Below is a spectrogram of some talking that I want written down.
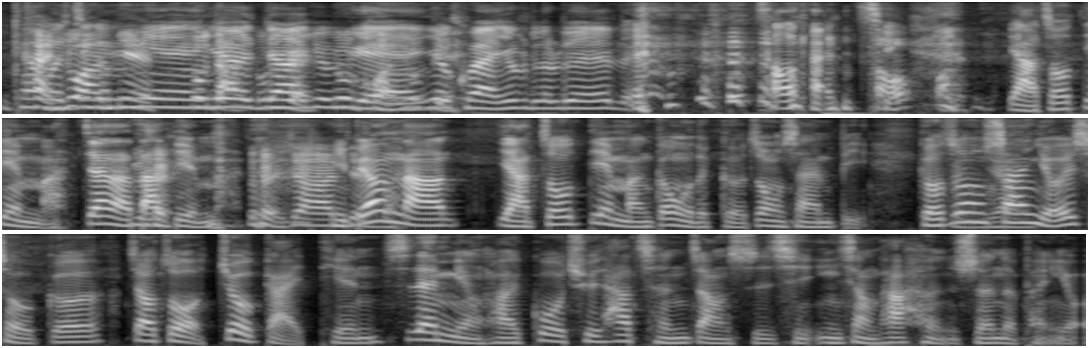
你看我这个面又大又圆又宽又溜溜溜，超难吃。亚洲店嘛，加拿大店嘛，对，加拿大店。你不要拿。亚洲电满跟我的葛仲山比，葛仲山有一首歌叫做《就改天》，是在缅怀过去他成长时期影响他很深的朋友。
